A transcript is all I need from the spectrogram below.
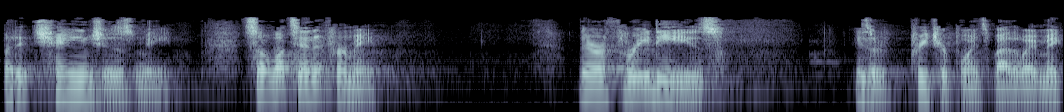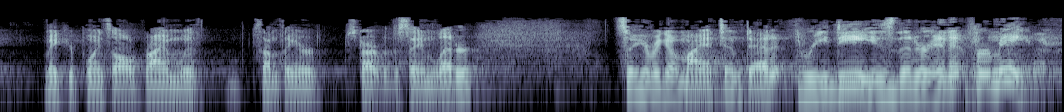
but it changes me. So what's in it for me? There are three D's. These are preacher points, by the way. Make, make your points all rhyme with something or start with the same letter. So here we go, my attempt at it. Three D's that are in it for me.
